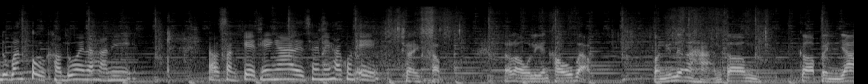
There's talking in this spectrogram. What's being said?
ดูบ้านตูดเขาด้วยนะคะนี่ เราสังเกตง่ายๆเลยใช่ไหมคะคุณเอกใช่ครับ แล้วเราเลี้ยงเขาแบบ ตอนนี้เรื่องอาหารก็ก็เป็นหญ้า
